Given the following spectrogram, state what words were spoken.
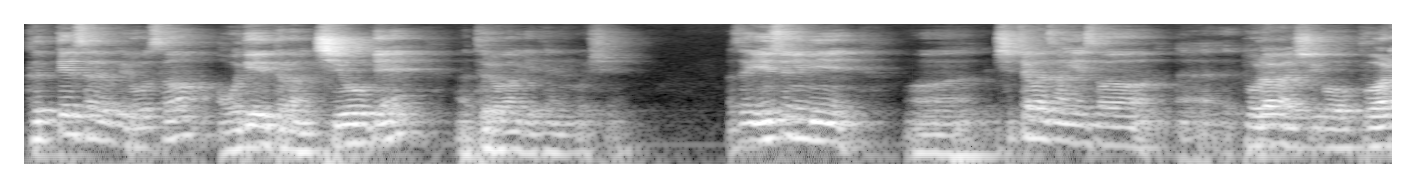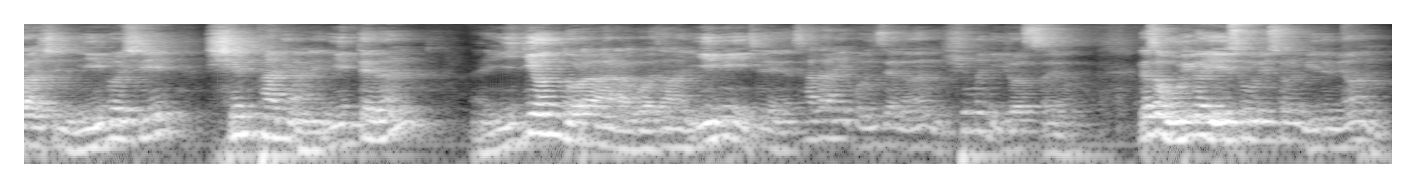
그때서야 비로소 어디에 들어 지옥에 어, 들어가게 되는 것이에요. 그래서 예수님이 어, 십자가상에서 에, 돌아가시고 부활하신 이것이 심판이 아니에요. 이때는 이기었노라라고 하잖아요. 이미 이제 사단의 권세는 힘을 잃었어요. 그래서 우리가 예수 그리스도를 믿으면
